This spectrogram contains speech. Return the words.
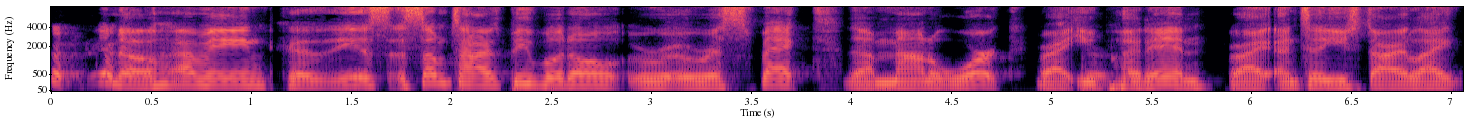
you know, I mean, because sometimes people don't respect the amount of work, right, sure. you put in, right, until you start like,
